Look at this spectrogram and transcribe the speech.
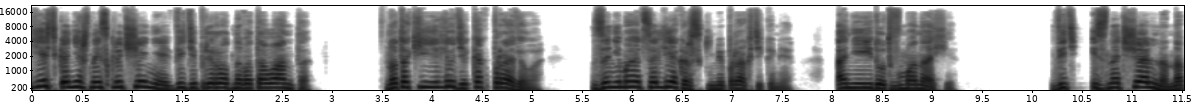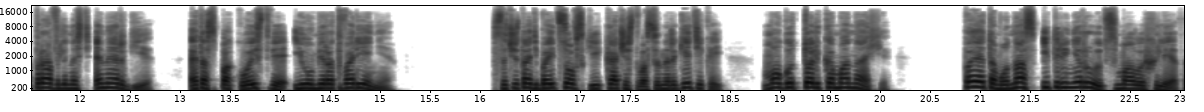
Есть, конечно, исключения в виде природного таланта, но такие люди, как правило, занимаются лекарскими практиками, они идут в монахи. Ведь изначально направленность энергии – это спокойствие и умиротворение. Сочетать бойцовские качества с энергетикой могут только монахи. Поэтому нас и тренируют с малых лет.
